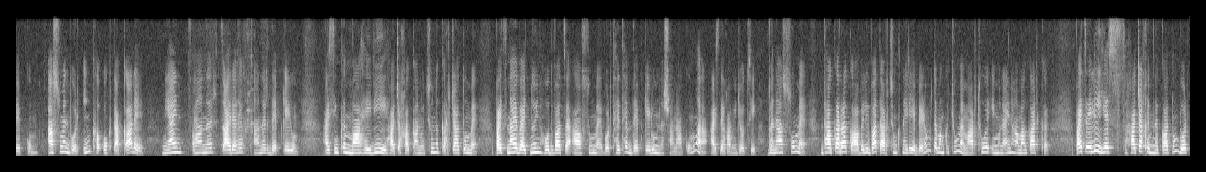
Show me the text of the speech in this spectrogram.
դեպքում, ասում են, որ ինքը օգտակար է միայն ծանր, ծայրահեղ ծանր դեպքերում։ Այսինքն մահերի հաճախականությունը կրճատում է, բայց նաև այդ նույն հոդվածը ասում է, որ թեթև դեպքերում նշանակումը այս դեղամիջոցի վնասում է, ընդհակառակը ավելի վատ արդյունքների է բերում, որտեղ ընկճում է մարդու իմունային համակարգը։ Բայց ելի ես հաճախ եմ նկատում, որ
